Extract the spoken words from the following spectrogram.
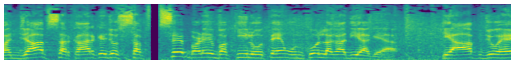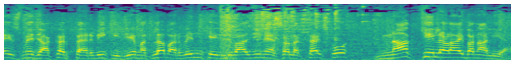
पंजाब सरकार के जो सबसे बड़े वकील होते हैं, उनको लगा दिया गया कि आप जो है इसमें जाकर पैरवी कीजिए। मतलब अरविंद केजरीवाल जी ने ऐसा लगता है इसको नाक की लड़ाई बना लिया।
